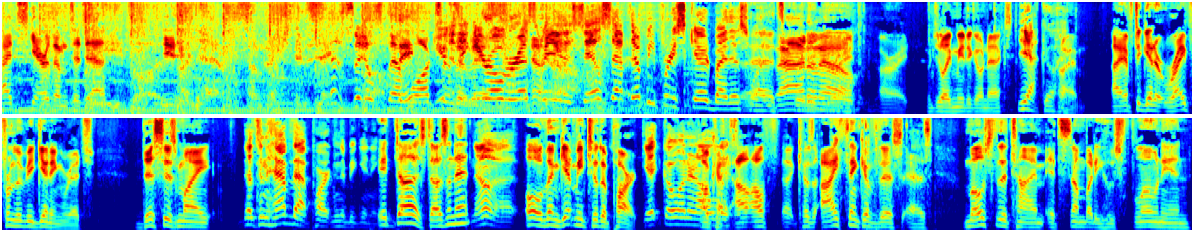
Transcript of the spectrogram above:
I'd scare them to death. Sales staff See? walks You into think you're overestimating the sales staff? They'll be pretty scared by this one. That's I pretty don't know. great. All right, would you like me to go next? Yeah, go All ahead. right. I have to get it right from the beginning, Rich. This is my. Doesn't have that part in the beginning. It does, doesn't it? no, uh, Oh, then get me to the part. get going and I'll okay, listen. I'll because I think of this as most of the time it's somebody who's flown in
